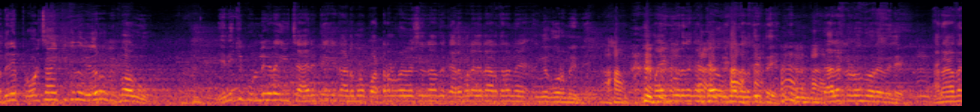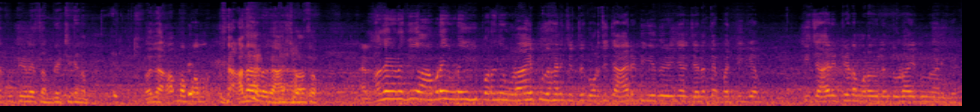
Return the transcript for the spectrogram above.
അതിനെ പ്രോത്സാഹിപ്പിക്കുന്ന വേറൊരു വിഭാഗവും. എനിക്ക് പുള്ളിയുടെ ഈ ചാരിറ്റി ഒക്കെ കാണുമ്പോൾ പട്ടണ പ്രവേശനത്തിനകത്ത് കരമറ ജനാർദ്ദനെ നിങ്ങൾക്ക് ഓർമ്മയില്ലേ മയക്ക് വരുന്ന കഞ്ചാവ് നടത്തിയിട്ടേ കാലഘട്ടം എന്ന് പറയുന്നില്ലേ? അനാഥ കുട്ടികളെ സംരക്ഷിക്കണം. അല്ല അതാണ് ഒരു ആശ്വാസം. അതേ കണക്ക് അവിടെ ഇവിടെ ഈ പറഞ്ഞ ഉടായ്പ കാണിച്ചിട്ട് കുറച്ച് ചാരിറ്റി ചെയ്ത് കഴിഞ്ഞാൽ ജനത്തെ പറ്റിക്കാം. ഈ ചാരിറ്റിയുടെ മറവിൽ എന്ത് ഉടായ്പ കാണിക്കാം?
